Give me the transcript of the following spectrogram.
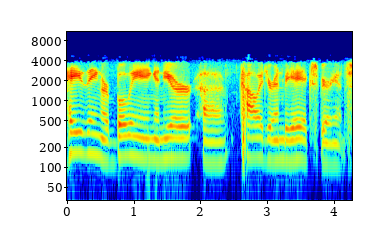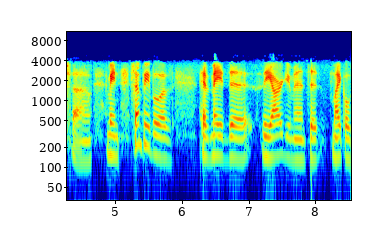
hazing or bullying in your uh, college or NBA experience. Uh, I mean, some people have have made the the argument that Michael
